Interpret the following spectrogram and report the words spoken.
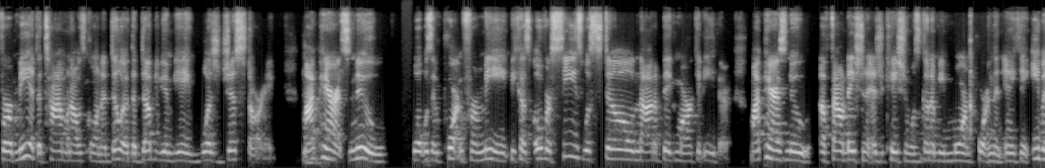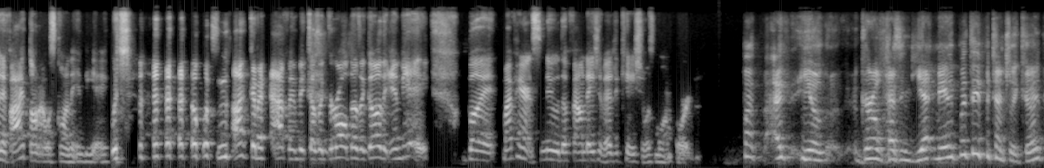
for me at the time when I was going to Dillard, the WNBA was just starting. My parents knew what was important for me because overseas was still not a big market either. My parents knew a foundation education was going to be more important than anything, even if I thought I was going to NBA, which was not going to happen because a girl doesn't go to the NBA. But my parents knew the foundation of education was more important. But I, you know, a girl hasn't yet made it, but they potentially could.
